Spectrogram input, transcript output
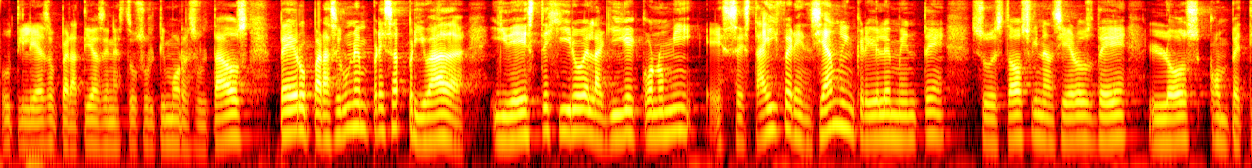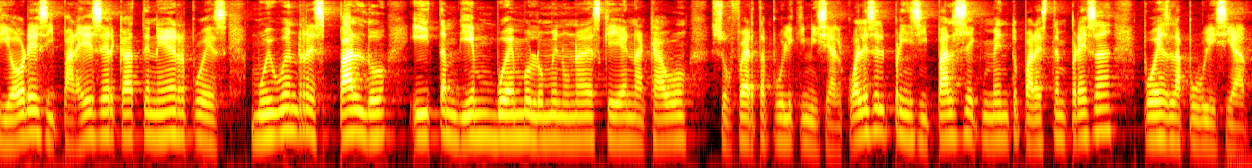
utilidades operativas en estos últimos resultados, pero para ser una empresa privada y de este giro de la gig economy eh, se está diferenciando increíblemente sus estados financieros de los competidores y parece ser que va a tener pues muy buen respaldo y también buen volumen una vez que lleven a cabo su oferta pública inicial. ¿Cuál es el principal segmento para esta empresa? Pues la publicidad.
